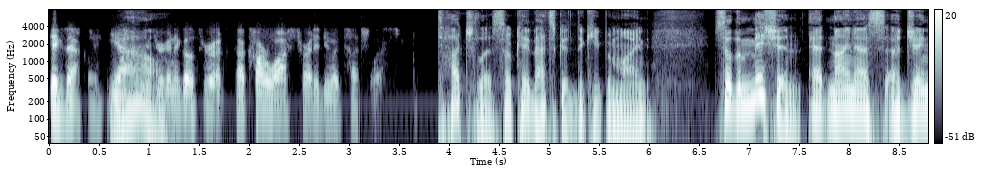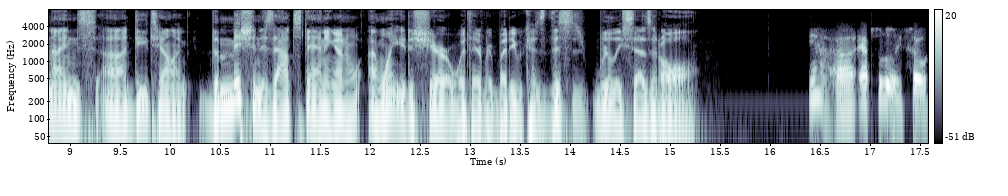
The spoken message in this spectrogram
Exactly. Yeah. Wow. If you're going to go through a, a car wash, try to do a touchless. Touchless. Okay, that's good to keep in mind. So the mission at 9S uh, J9's uh, detailing, the mission is outstanding. I I want you to share it with everybody because this is, really says it all. Yeah, uh, absolutely. So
